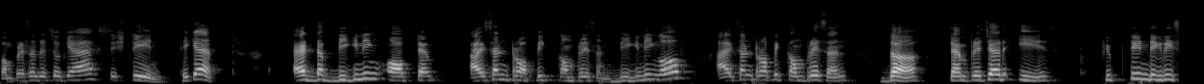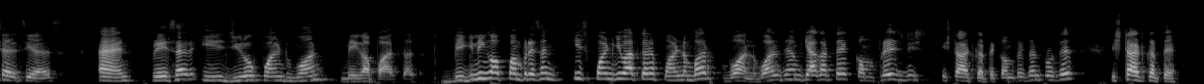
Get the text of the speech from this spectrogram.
कंप्रेशन रेशियो क्या है? 16 ठीक है? At the beginning of isentropic compression. Beginning of isentropic compression, the temperature is 15 degree celsius and pressure is 0.1 megapascal beginning of compression किस पॉइंट की बात करें? पॉइंट नंबर वन वन से हम क्या करते हैं? कंप्रेस स्टार्ट करते हैं. कंप्रेशन प्रोसेस स्टार्ट करते हैं.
